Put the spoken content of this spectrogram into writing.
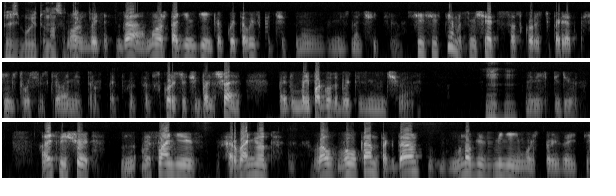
То есть будет у нас вот Может так... быть, да, может один день какой-то выскочит, но незначительно. Все системы смещаются со скоростью порядка 70-80 километров, поэтому это скорость очень большая, поэтому и погода будет изменчивая угу. на весь период. А если еще в Исландии рванет вулкан, тогда много изменений может произойти.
